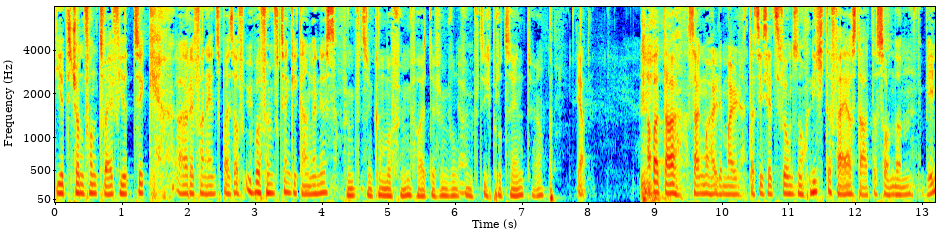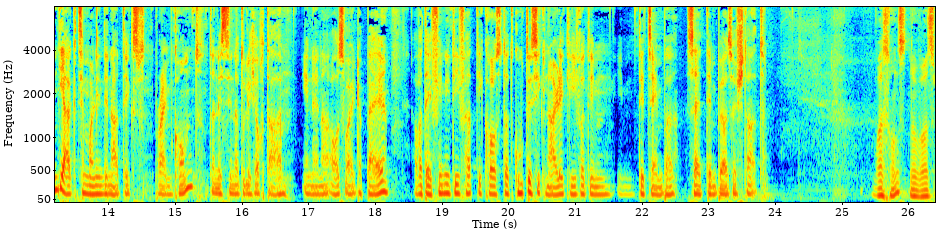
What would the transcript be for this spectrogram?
die jetzt schon von 2,40 äh, Referenzpreis auf über 15 gegangen ist. 15,5, heute 55 Prozent. Ja. Aber da sagen wir halt einmal, das ist jetzt für uns noch nicht der Firestarter, sondern wenn die Aktie mal in den ATX Prime kommt, dann ist sie natürlich auch da in einer Auswahl dabei. Aber definitiv hat die Kostat gute Signale geliefert im, im Dezember seit dem Börsestart. War sonst noch was?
